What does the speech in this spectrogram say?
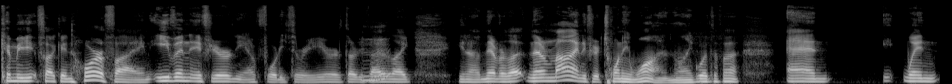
can be fucking horrifying. Even if you're, you know, forty three or thirty mm-hmm. like, you know, never let, never mind if you're twenty one. Like, what the fuck? And when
